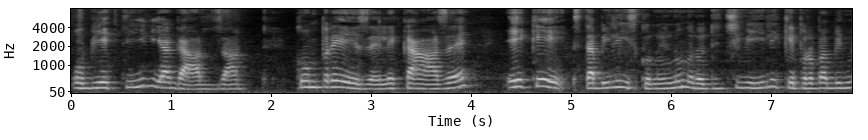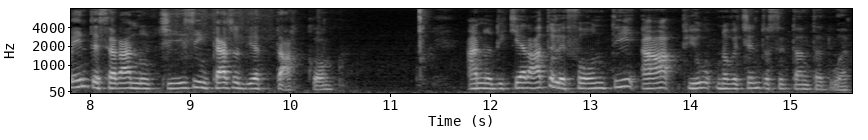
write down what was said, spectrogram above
obiettivi a Gaza, comprese le case e che stabiliscono il numero di civili che probabilmente saranno uccisi in caso di attacco. Hanno dichiarato le fonti a più 972.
